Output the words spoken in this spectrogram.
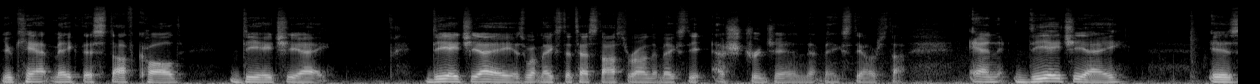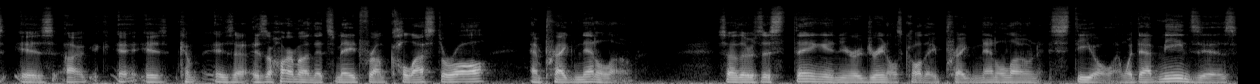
you can't make this stuff called DHEA. DHEA is what makes the testosterone, that makes the estrogen, that makes the other stuff. And DHEA is is uh, is is a, is a hormone that's made from cholesterol and pregnenolone. So there's this thing in your adrenals called a pregnenolone steal. And what that means is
